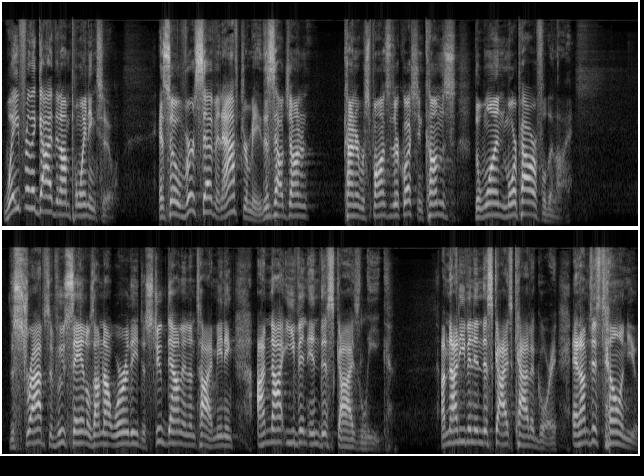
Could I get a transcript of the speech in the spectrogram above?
wait for the guy that I'm pointing to. And so, verse 7 after me, this is how John kind of responds to their question comes the one more powerful than I the straps of whose sandals I'm not worthy to stoop down and untie, meaning I'm not even in this guy's league. I'm not even in this guy's category. And I'm just telling you,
